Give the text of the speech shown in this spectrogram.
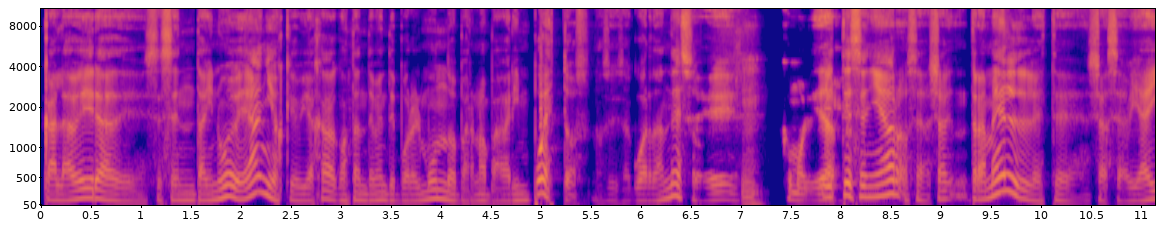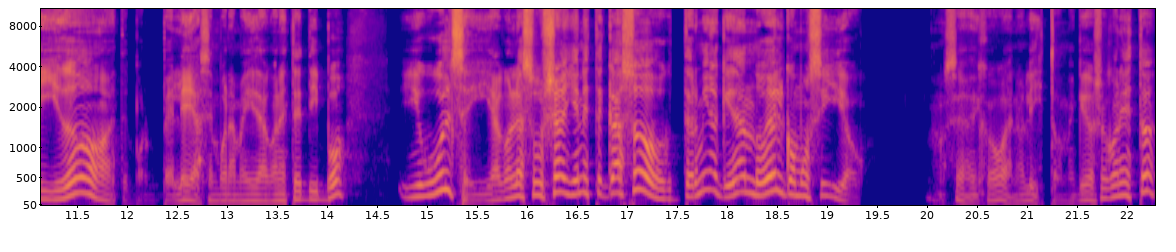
calavera de 69 años que viajaba constantemente por el mundo para no pagar impuestos, no sé si se acuerdan de eso. Sí. ¿Cómo olvidar? Este señor, o sea, Tramel este, ya se había ido este, por peleas en buena medida con este tipo. Y Google seguía con la suya y en este caso termina quedando él como CEO. O sea, dijo, bueno, listo, me quedo yo con esto.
